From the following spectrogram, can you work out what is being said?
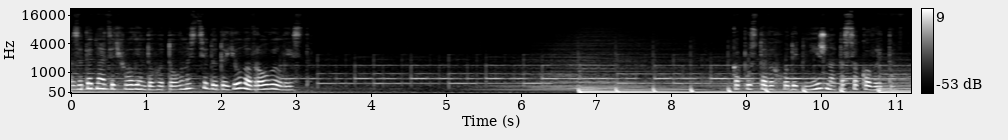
За 15 хвилин до готовності додаю лавровий лист. Капуста виходить ніжна та соковита.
